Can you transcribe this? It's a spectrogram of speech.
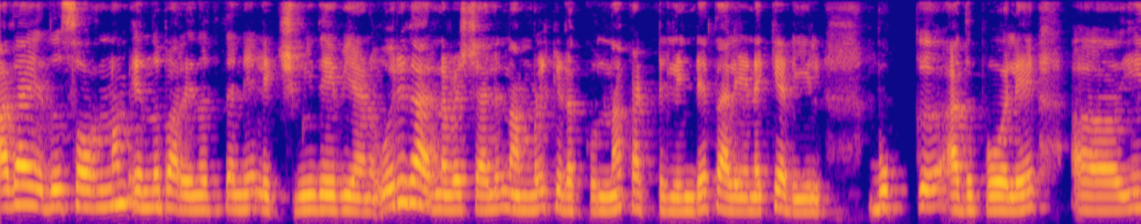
അതായത് സ്വർണം എന്ന് പറയുന്നത് തന്നെ ലക്ഷ്മി ദേവിയാണ്. ഒരു കാരണവശാലും നമ്മൾ കിടക്കുന്ന കട്ടിലിന്റെ തലയിണയ്ക്കടിയിൽ ബുക്ക് അതുപോലെ ഈ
